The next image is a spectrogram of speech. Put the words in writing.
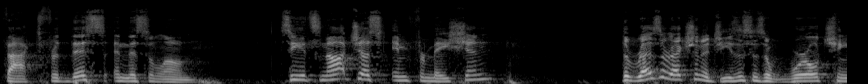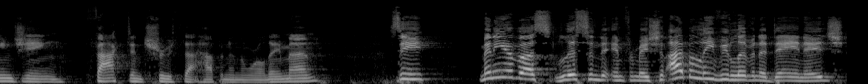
fact for this and this alone. See, it's not just information. The resurrection of Jesus is a world changing fact and truth that happened in the world. Amen? See, many of us listen to information. I believe we live in a day and age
